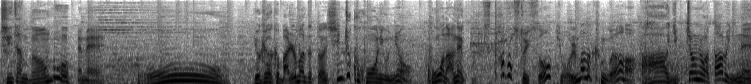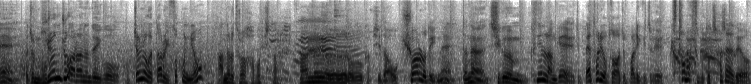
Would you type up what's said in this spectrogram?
진짜 너무 애매해. 오 여기가 그 말로만 듣던 신주쿠 공원이군요. 공원 안에 스타벅스도 있어? 이게 얼마나 큰 거야? 아 입장료가 따로 있네. 좀 무료인 줄 알았는데 이거 입장료가 따로 있었군요? 안으로 들어가 봅시다. 안으로 갑시다. 오 QR로 돼 있네. 일단은 지금 큰일 난 게 배터리 없어가지고 빨리 저기 스타벅스부터 찾아야 돼요.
